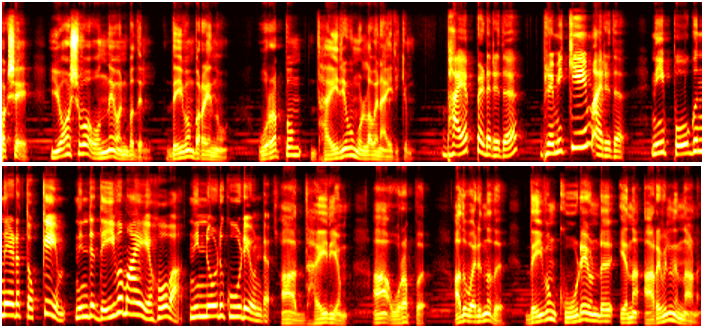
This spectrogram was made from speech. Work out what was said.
പക്ഷേ യോശുവ ഒന്നേ ഒൻപതിൽ ദൈവം പറയുന്നു ഉറപ്പും ധൈര്യവുമുള്ളവനായിരിക്കും. ഭയപ്പെടരുത് ഭ്രമിക്കുകയും അരുത്. നീ പോകുന്നിടത്തൊക്കെയും നിന്റെ ദൈവമായ യഹോവ നിന്നോട് കൂടെയുണ്ട്. ആ ധൈര്യം ആ ഉറപ്പ് അത് വരുന്നത് ദൈവം കൂടെയുണ്ട് എന്ന അറിവിൽ നിന്നാണ്.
